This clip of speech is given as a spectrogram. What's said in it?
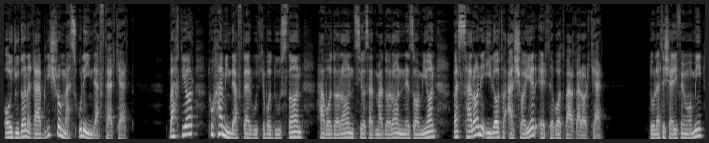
آجودان قبلیش رو مسئول این دفتر کرد. بختیار تو همین دفتر بود که با دوستان، هواداران، سیاستمداران، نظامیان و سران ایلات و اشایر ارتباط برقرار کرد. دولت شریف امامی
